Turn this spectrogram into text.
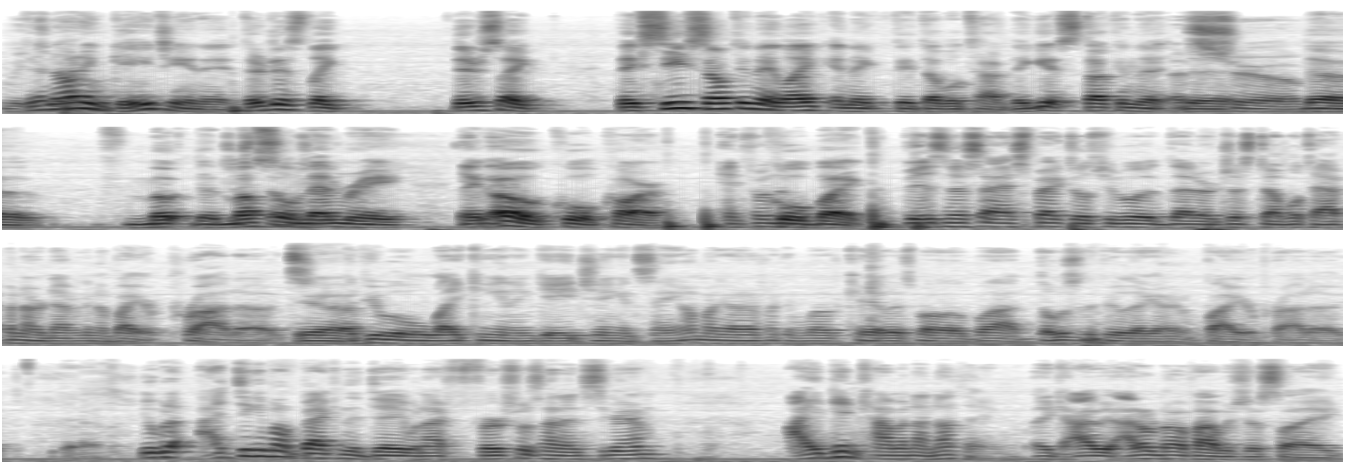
Me they're too. not engaging in it. They're just like, they're just like, they see something they like and they, they double tap. They get stuck in the That's the true. the mo- the Just muscle memory. Like, oh, cool car, And from cool the bike. business aspect, those people that are just double tapping are never going to buy your product. Yeah. The people liking and engaging and saying, "Oh my god, I fucking love Careless," blah blah blah. Those are the people that are going to buy your product. Yeah. Yo, but I think about back in the day when I first was on Instagram, I didn't comment on nothing. Like I, I don't know if I was just like,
